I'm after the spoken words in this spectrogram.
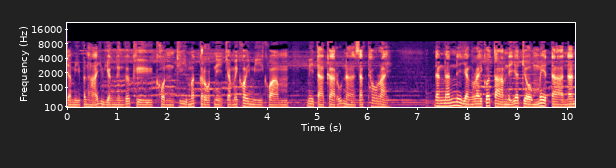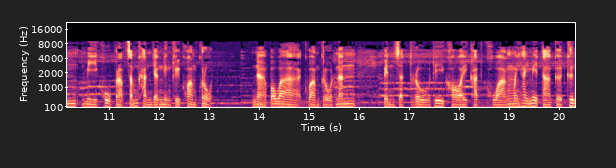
จะมีปัญหาอยู่อย่างหนึ่งก็คือ คนที่มักโกรธนี่จะไม่ค่อยมีความเมตตาการุณาสักเท่าไหร่ ดังนั้นเนี่ยอย่างไรก็ตามเนี่ยญาติโยมเมตตานั้นมีคู่ปรับสำคัญอย่างหนึ่งคือความโกรธนะเพราะว่าความโกรธนั้นเป็นศัตรูที่คอยขัดขวางไม่ให้เมตตาเกิดขึ้น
